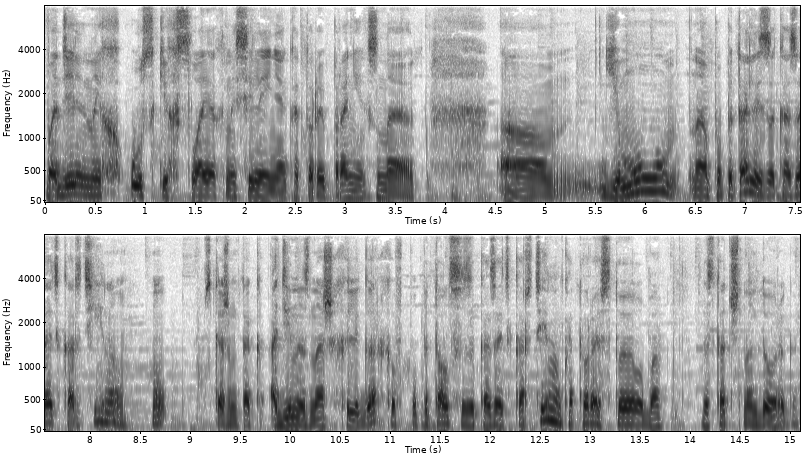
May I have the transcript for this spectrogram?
в отдельных узких слоях населения, которые про них знают, ему а, попытались заказать картину, ну, скажем так, один из наших олигархов попытался заказать картину, которая стоила бы достаточно дорого.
